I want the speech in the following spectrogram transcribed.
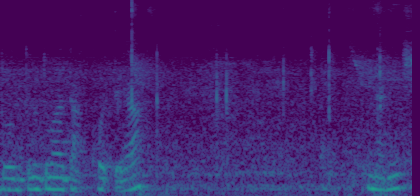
दोन तुम्ही तुम्हाला दाखवते हां. नरेश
